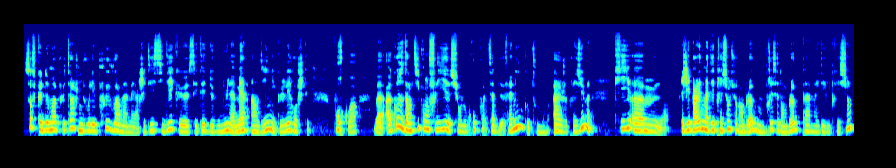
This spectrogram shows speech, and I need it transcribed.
Sauf que deux mois plus tard, je ne voulais plus voir ma mère. J'ai décidé que c'était devenu la mère indigne et que je l'ai rejetée. Pourquoi? Bah, À cause d'un petit conflit sur le groupe WhatsApp de famille, que tout le monde a, je présume, qui. Euh, j'ai parlé de ma dépression sur un blog, mon précédent blog, pas My Daily Pression,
